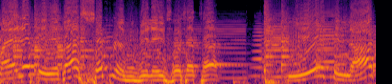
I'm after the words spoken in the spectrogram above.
मैंने तो ये बात स्वप्न में भी नहीं सोचा था। एक लाख।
